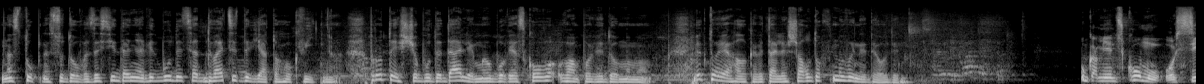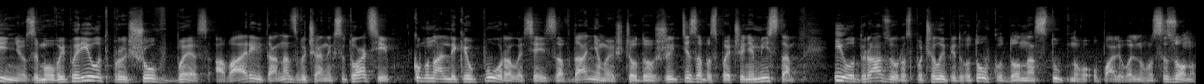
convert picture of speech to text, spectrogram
Наступне судове засідання відбудеться 29 квітня. Про те, що буде далі, ми обов'язково вам повідомимо. Вікторія Галка, Віталій Шалдов. Новини Д1. Кам'янському осінньо-зимовий період пройшов без аварій та надзвичайних ситуацій. Комунальники впоралися із завданнями щодо життєзабезпечення міста і одразу розпочали підготовку до наступного опалювального сезону.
